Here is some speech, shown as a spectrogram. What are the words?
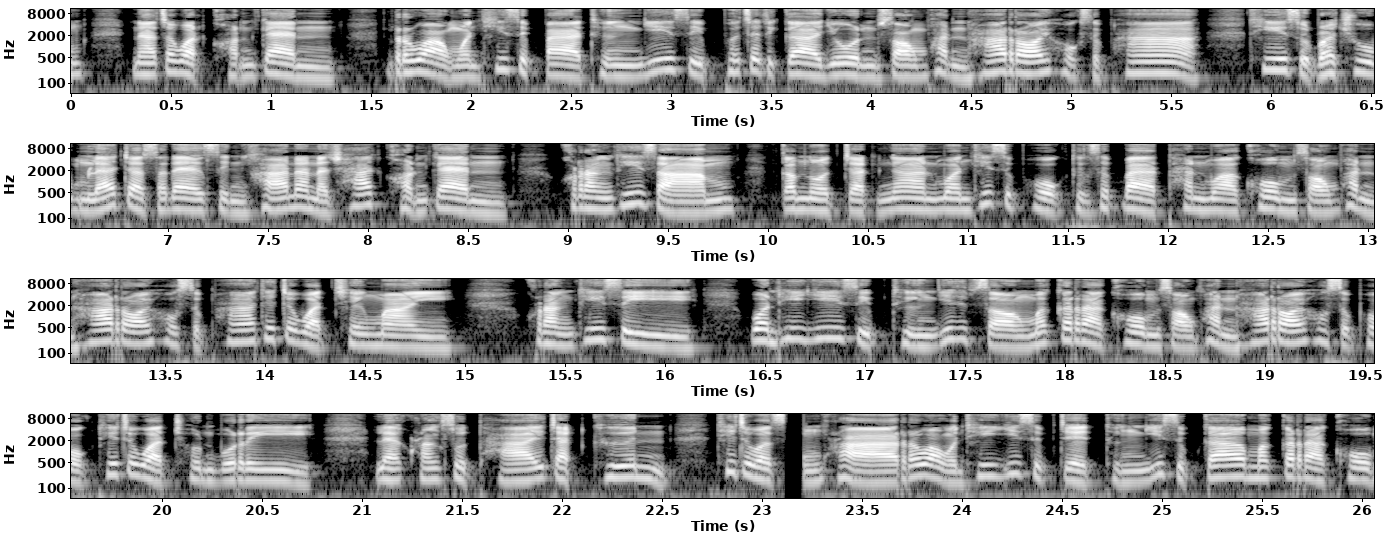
2ณจังหวัดขอนแก่น ระหว่างวันที่ 18 ถึง 20 พฤศจิกายน 2565 ที่สุดประชุมและจัดแสดงสินค้านานาชาติขอนแก่นครั้งที่ 3 กำหนดจัดงานวันที่ 16ถึง18 ธันวาคม 2565 ที่จังหวัดเชียงใหม่ ครั้งที่ 4 วันที่ 20ถึง22 มกราคม 2566 ที่จังหวัดชนบุรี และครั้งสุดท้ายจัดขึ้นที่จังหวัดสงขลาระหว่างวันที่ 27ถึง29 มกราคม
